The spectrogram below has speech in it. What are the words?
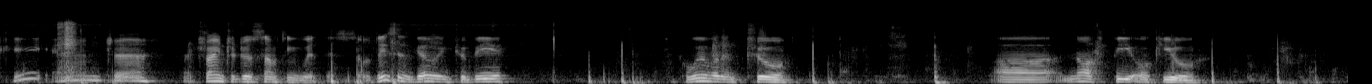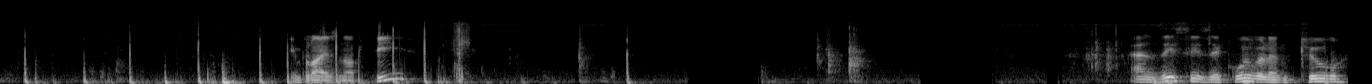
Okay, and uh, we're trying to do something with this. So this is going to be equivalent to uh, not P or Q implies not P. And this is equivalent to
